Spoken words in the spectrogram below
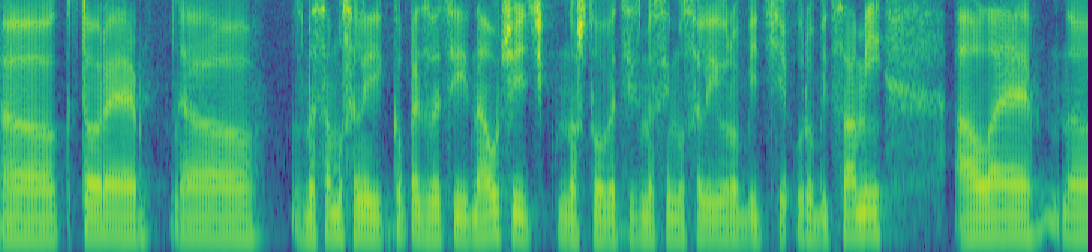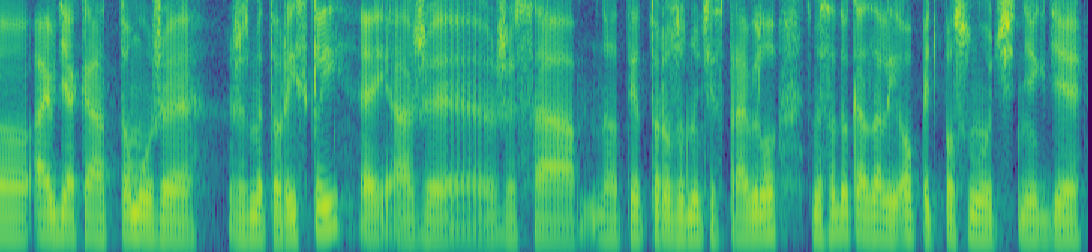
o, ktoré sme sa museli kopec vecí naučiť, množstvo vecí sme si museli urobiť, urobiť sami, ale aj vďaka tomu, že že sme to riskli hej, a že, že sa no, to rozhodnutie spravilo, sme sa dokázali opäť posunúť niekde,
